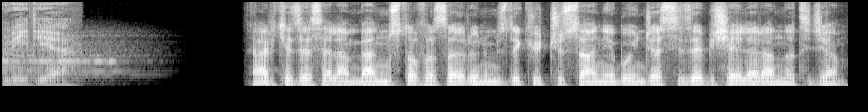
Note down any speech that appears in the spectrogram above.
Media. Herkese selam ben Mustafa Sağır. Önümüzdeki 300 saniye boyunca size bir şeyler anlatacağım.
